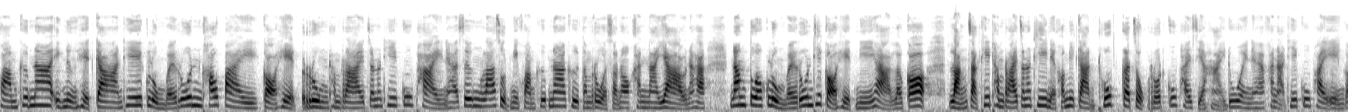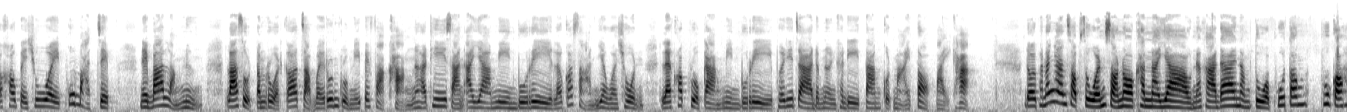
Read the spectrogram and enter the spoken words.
ความคืบหน้าอีกหนึ่งเหตุการณ์ที่กลุ่มวัยรุ่นเข้าไปก่อเหตุรุมทำร้ายเจ้าหน้าที่กู้ภัยนะคะซึ่งล่าสุดมีความคืบหน้าคือตำรวจสนคันนายาวนะคะนำตัวกลุ่มวัยรุ่นที่ก่อเหตุนี้ค่ะ แล้วก็หลังจากที่ทำร้ายเจ้าหน้าที่เนี่ยเขามีการทุบกระจกรถกู้ภัยเสียหายด้วยนะคะขณะที่กู้ภัยเองก็เข้าไปช่วยผู้บาดเจ็บในบ้านหลังหนึ่ง ล่าสุดตำรวจก็จับวัยรุ่นกลุ่มนี้ไปฝากขังนะคะที่ศาลอาญามีนบุรี แล้วก็ศาลเยาวชน และครอบครัวกลางมีนบุรี เพื่อที่จะดำเนินคดีตามกฎหมายต่อไปค่ะ โดยพนักงานสอบสวนสอนอคันนายาวนะคะ ได้นำตัวผู้ต้องผู้ก่อ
